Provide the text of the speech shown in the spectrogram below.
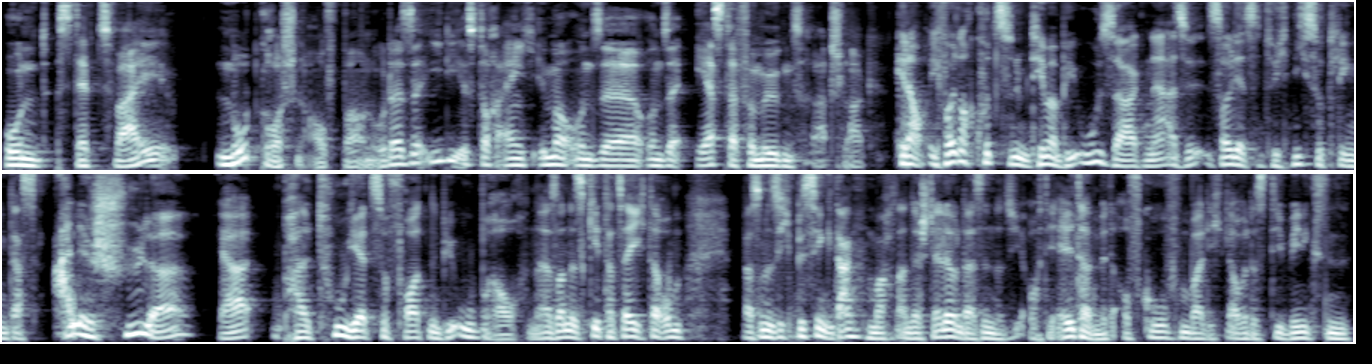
Und Step 2 Notgroschen aufbauen, oder? Saidi ist doch eigentlich immer unser, unser erster Vermögensratschlag. Genau, ich wollte auch kurz zu dem Thema BU sagen, ne? also es soll jetzt natürlich nicht so klingen, dass alle Schüler ja partout jetzt sofort eine BU brauchen, ne? sondern es geht tatsächlich darum, was man sich ein bisschen Gedanken macht an der Stelle und da sind natürlich auch die Eltern mit aufgerufen, weil ich glaube, dass die wenigsten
